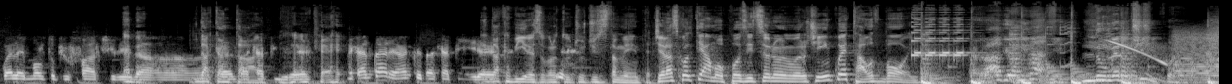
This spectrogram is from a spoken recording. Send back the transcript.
quella è molto più facile Eh beh, da, da cantare. capire, Ok. da cantare e anche da capire. È da capire soprattutto, giustamente. Ce l'ascoltiamo, posizione numero 5, Tout Boy. Radio Animati, numero 5.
